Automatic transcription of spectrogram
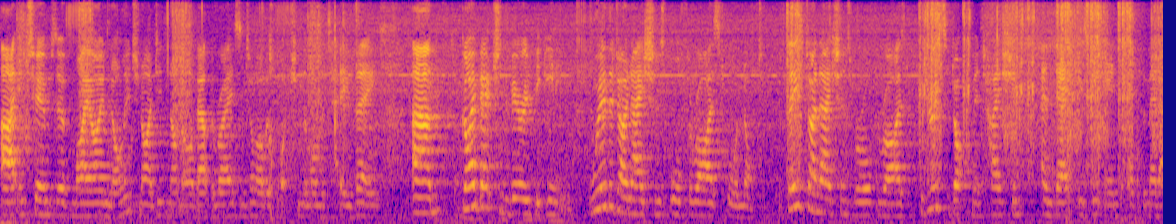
uh, in terms of my own knowledge, and I did not know about the raids until I was watching them on the TV. Um, go back to the very beginning. Were the donations authorised or not? If these donations were authorised, produce the documentation, and that is the end of the matter.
